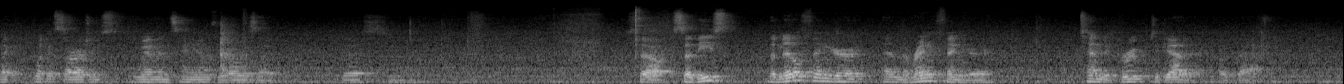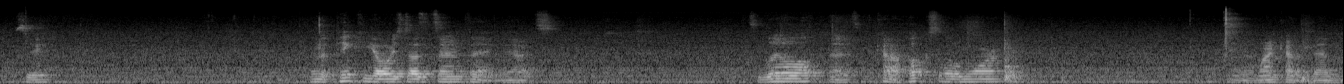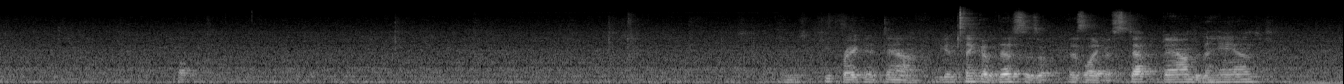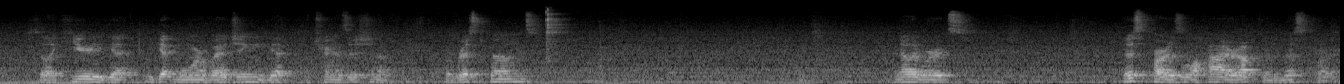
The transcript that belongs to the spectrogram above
Like, look at Sargent's women's hands. They're always like this. you know. So, so these, the middle finger and the ring finger tend to group together like that. See? And the pinky always does its own thing. You know, it's it's little and it kind of hooks a little more. You know, mine kind of bend. Oh. And just keep breaking it down. You can think of this as, a, as like a step down to the hand. So like here you get you get more wedging, you get the transition of the wrist bones. In other words, this part is a little higher up than this part.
